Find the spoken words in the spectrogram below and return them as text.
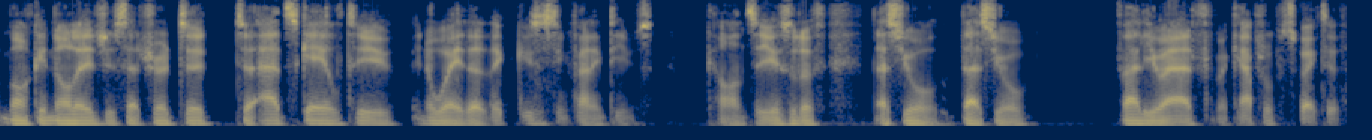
market knowledge, etc., to to add scale to in a way that the existing founding teams can't. So you sort of that's your that's your value add from a capital perspective.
